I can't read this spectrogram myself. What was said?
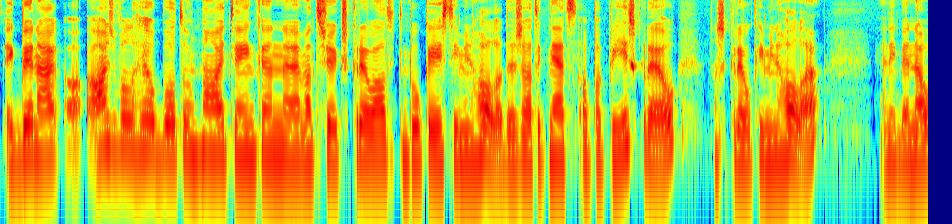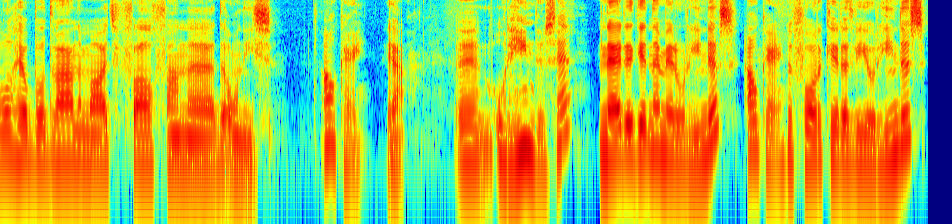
ik ben eigenlijk wel heel bot aan het nadenken. want ik schreeuw altijd een boek eerst in mijn holle. Dus als ik net op papier schreeuw, dan schreeuw ik in mijn holle. En ik ben nu wel heel bot aan met het vervolg van de Onnies. Oké. Ja. Eh Oer hinders, hè? Nee, dat gaat niet meer door Hindes. Oké. De vorige keer dat we door Hindes.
